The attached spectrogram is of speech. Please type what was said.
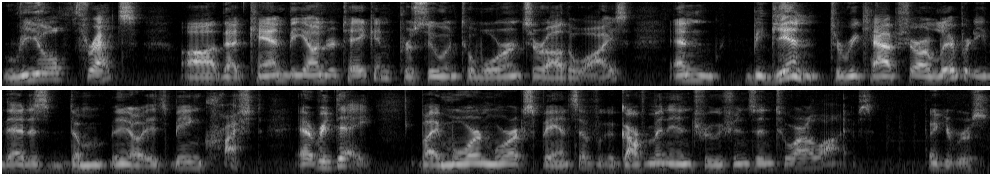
real threats uh, that can be undertaken pursuant to warrants or otherwise, and begin to recapture our liberty that is, you know, it's being crushed every day by more and more expansive government intrusions into our lives. Thank you, Bruce.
